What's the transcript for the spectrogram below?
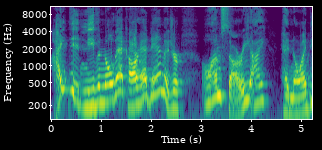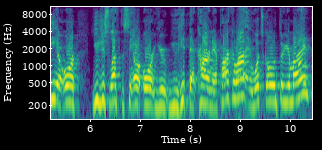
I didn't even know that car had damage. Or, oh, I'm sorry, I had no idea. Or you just left the scene, or, or you you hit that car in that parking lot, and what's going through your mind?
